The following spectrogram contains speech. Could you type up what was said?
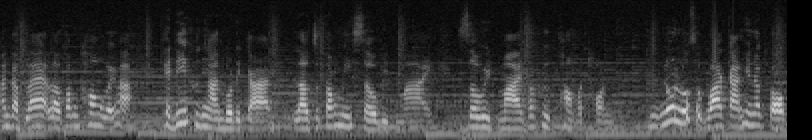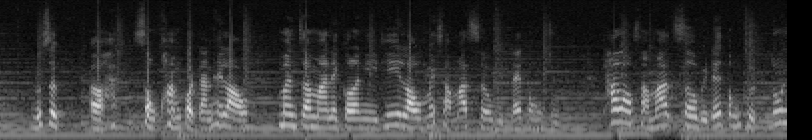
อันดับแรกเราต้องท่องไว้ค่ะแคดดี้คืองานบริการเราจะต้องมีเซอร์วิสมายเซอร์วิสมายก็คือความอดทนนุ่นรู้สึกว่าการที่นักกอล์ฟรู้สึกเอ่อส่งความกดดันให้เรา มันจะมาในกรณีที่เราไม่สามารถเซอร์วิสได้ตรงจุด ถ้าเราสามารถเซอร์วิสได้ตรงจุดนุ่น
